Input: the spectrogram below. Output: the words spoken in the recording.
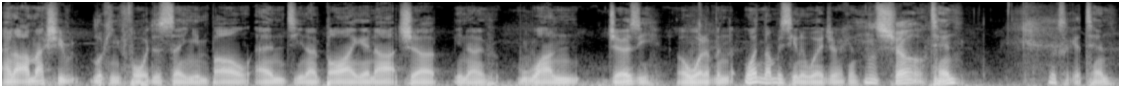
and I'm actually looking forward to seeing him bowl and you know buying an Archer, you know, one jersey or whatever. What number is he going to wear? Do you reckon? Not sure. Ten. Looks like a ten.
